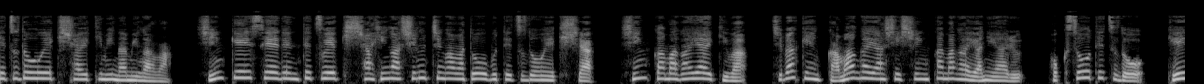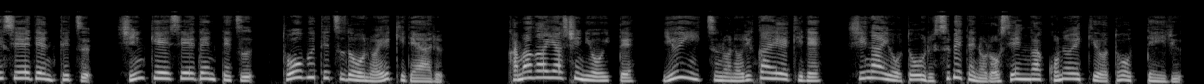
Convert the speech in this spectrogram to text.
鉄道駅舎駅南側、新京成電鉄駅舎東口側東武鉄道駅舎、新鎌ヶ谷駅は、千葉県鎌ヶ谷市新鎌ヶ谷にある、北総鉄道、京成電鉄、新京成電鉄、東武鉄道の駅である。鎌ヶ谷市において、唯一の乗り換え駅で、市内を通るすべての路線がこの駅を通っている。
